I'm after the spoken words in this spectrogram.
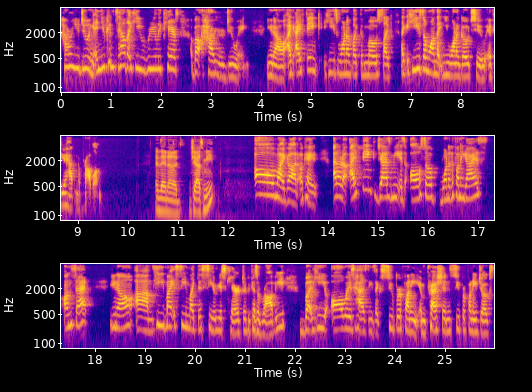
how are you doing? And you can tell that he really cares about how you're doing. You know, I, I think he's one of like the most like like he's the one that you want to go to if you're having a problem. And then uh Jasmeet? Oh my god. Okay. I don't know. I think Jasmeet is also one of the funny guys on set. You know, um, he might seem like this serious character because of Ravi, but he always has these like super funny impressions, super funny jokes,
